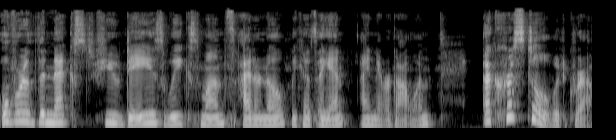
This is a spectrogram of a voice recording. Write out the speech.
over the next few days, weeks, months, I don't know, because again, I never got one, a crystal would grow.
